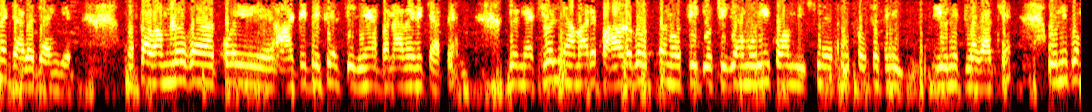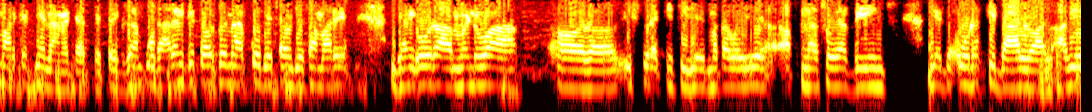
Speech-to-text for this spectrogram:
में ज़्यादा जाएँगे। मतलब हम लोग कोई आर्टिफिशियल चीज़ें बनाने नहीं चाहते। जो नेचुरली हमारे पहाड़ों पर उत्पन्न होती है जो चीज़ें हम उन्हीं को हम इसमें फ़ूड प्रोसेसिंग यूनिट लगा के, उन्हीं को मार्केट में लाना चाहते हैं। तो एग्ज़ाम्पल उदाहरण के तौर पर मैं आपको देता हूँ, जैसे हमारे झंगोरा, मंडवा और इस तरह की चीज़ें मतलब अपना सोयाबीन ये उड़द की दाल वाल, अब ये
